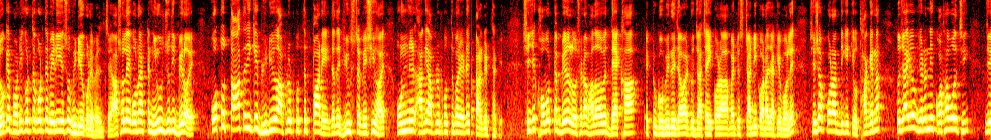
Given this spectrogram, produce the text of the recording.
লোকে পটি করতে করতে বেরিয়ে এসেও ভিডিও করে ফেলছে। আসলে কোনো একটা নিউজ যদি বেরোয়, কত তাড়াতাড়ি কে ভিডিও আপলোড করতে পারে যাতে ভিউজটা বেশি হয়, অন্যের আগে আপলোড করতে পারে এটাই টার্গেট থাকে। সেই যে খবরটা বেরোলো, সেটা ভালোভাবে দেখা, একটু গভীরে যাওয়া, একটু যাচাই করা বা একটু স্টাডি করা যাকে বলে, সেসব করার দিকে কেউ থাকে না। তো যাই হোক, যেটা নিয়ে কথা বলছি, যে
